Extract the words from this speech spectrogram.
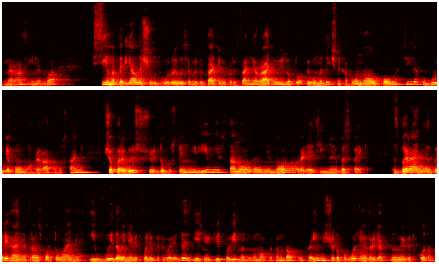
не раз і не два. Всі матеріали, що утворилися в результаті використання радіоізотопів у медичних або наукових цілях у будь-якому агрегатному стані, що перевищують допустимі рівні, встановлені нормами радіаційної безпеки. Збирання, зберігання, транспортування і видалення відходів категорії Д здійснюють відповідно до вимог законодавства України щодо поводження з радіоактивними відходами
